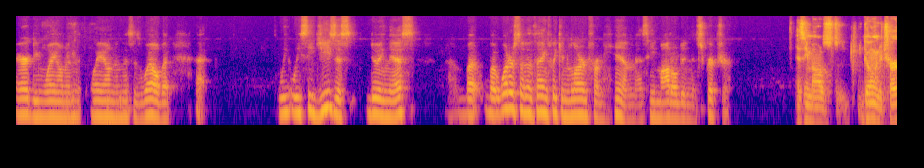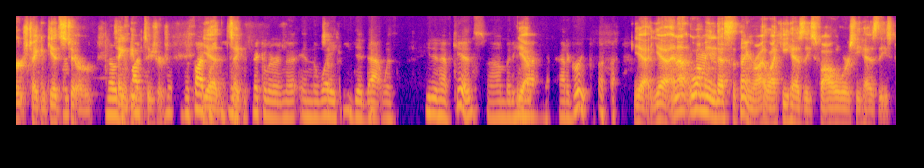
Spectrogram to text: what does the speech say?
Eric, you can weigh on in, weigh on in this as well. But we, we see Jesus doing this, but but what are some of the things we can learn from him as he modeled it in scripture? As he models going to church, taking kids to, or no, taking people to church. Disciples yeah, take, in particular in the in the way he did that with he didn't have kids, um, but he yeah. had, had a group. yeah, yeah, and I, well, I mean that's the thing, right? Like he has these followers, he has these,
